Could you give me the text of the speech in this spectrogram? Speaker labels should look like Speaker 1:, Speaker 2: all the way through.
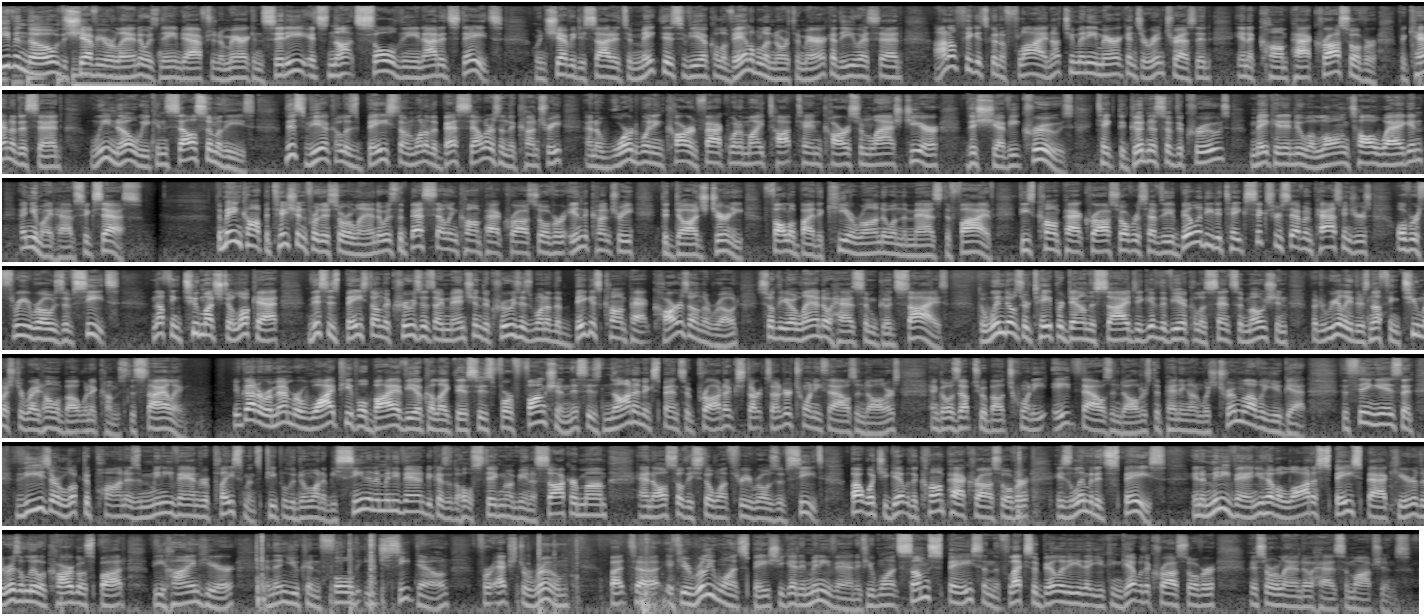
Speaker 1: Even though the Chevy Orlando is named after an American city, it's not sold in the United States. When Chevy decided to make this vehicle available in North America, the U.S. said, I don't think it's going to fly. Not too many Americans are interested in a compact crossover. But Canada said, we know we can sell some of these. This vehicle is based on one of the best sellers in the country, an award-winning car. In fact, one of my top 10 cars from last year, the Chevy Cruze. Take the goodness of the Cruze, make it into a long, tall wagon, and you might have success. The main competition for this Orlando is the best-selling compact crossover in the country, the Dodge Journey, followed by the Kia Rondo and the Mazda 5. These compact crossovers have the ability to take six or seven passengers over three rows of seats. Nothing too much to look at. This is based on the Cruze as I mentioned. The Cruze is one of the biggest compact cars on the road, so the Orlando has some good size. The windows are tapered down the side to give the vehicle a sense of motion, but really there's nothing too much to write home about when it comes to styling. You've got to remember why people buy a vehicle like this is for function. This is not an expensive product, starts under $20,000 and goes up to about $28,000 depending on which trim level you get. The thing is that these are looked upon as minivan replacements. People who don't want to be seen in a minivan because of the whole stigma of being a soccer mom and also they still want three rows of seats. But what you get with a compact crossover is limited space. In a minivan you have a lot of space back here. There is a little cargo spot behind here and then you can fold each seat down for extra room. But uh, if you really want space, you get a minivan. If you want some space and the flexibility that you can get with a crossover, this Orlando has some options.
